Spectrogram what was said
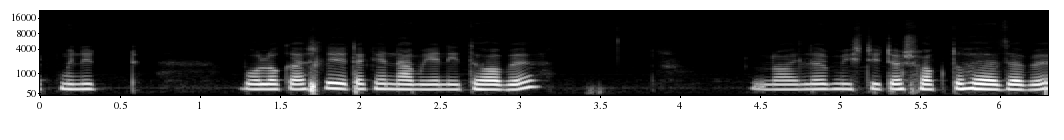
এক মিনিট বলক আসলে এটাকে নামিয়ে নিতে হবে। নইলে মিষ্টিটা শক্ত হয়ে যাবে।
